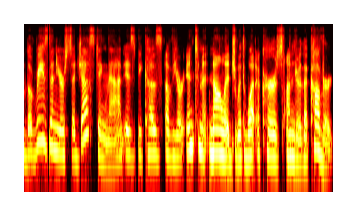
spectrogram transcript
The reason you're suggesting that is because of your intimate knowledge with what occurs under the cover.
